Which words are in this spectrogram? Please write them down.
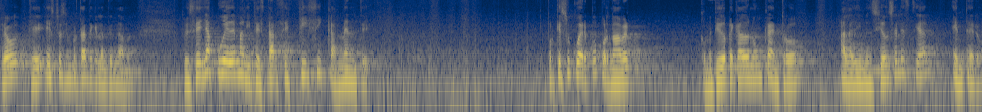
Creo que esto es importante que lo entendamos. Entonces ella puede manifestarse físicamente, porque su cuerpo, por no haber cometido pecado nunca, entró a la dimensión celestial entero.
